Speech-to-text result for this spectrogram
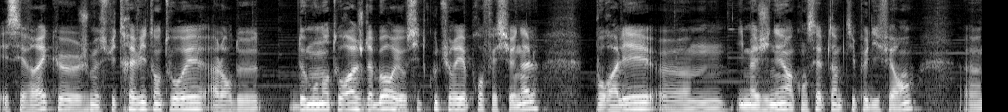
Et c'est vrai que je me suis très vite entouré, alors de, de mon entourage d'abord et aussi de couturiers professionnels, pour aller euh, imaginer un concept un petit peu différent. Euh,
